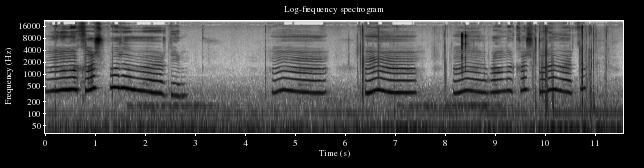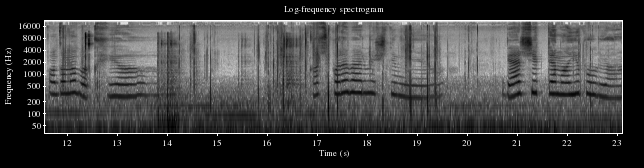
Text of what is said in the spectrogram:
Ben ona kaç para verdim? Hmm. Hmm. Hmm. Ben de kaç para verdim? Adama bak ya. Kaç para vermiştim ya. Gerçekten ayıp oluyor ha.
